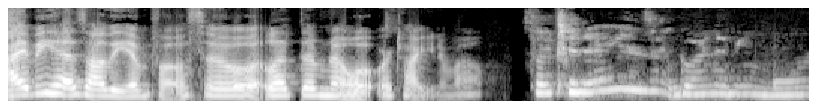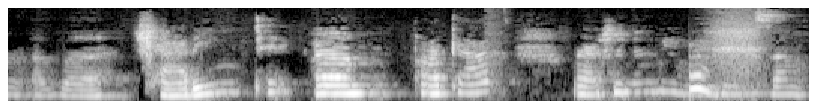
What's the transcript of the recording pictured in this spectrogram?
Ibi has all the info, so let them know what we're talking about. So today isn't going to be more of a chatting t- um, podcast. We're actually going to be reading some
